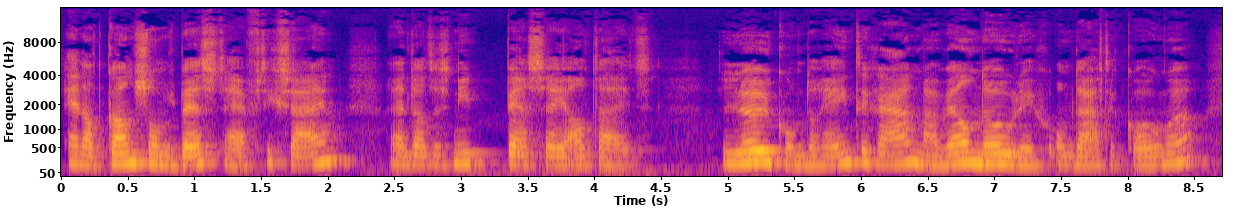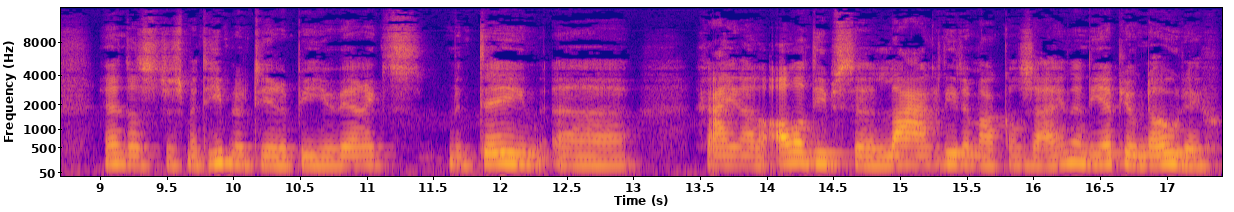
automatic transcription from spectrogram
En dat kan soms best heftig zijn. En dat is niet per se altijd leuk om doorheen te gaan, maar wel nodig om daar te komen. En dat is dus met hypnotherapie. Je werkt meteen, uh, ga je naar de allerdiepste laag die er maar kan zijn. En die heb je ook nodig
